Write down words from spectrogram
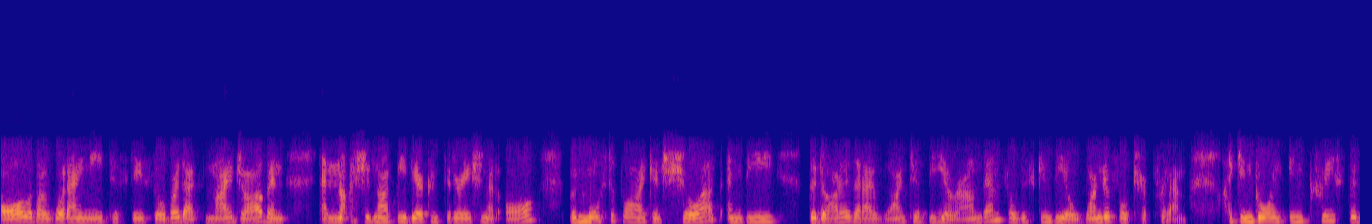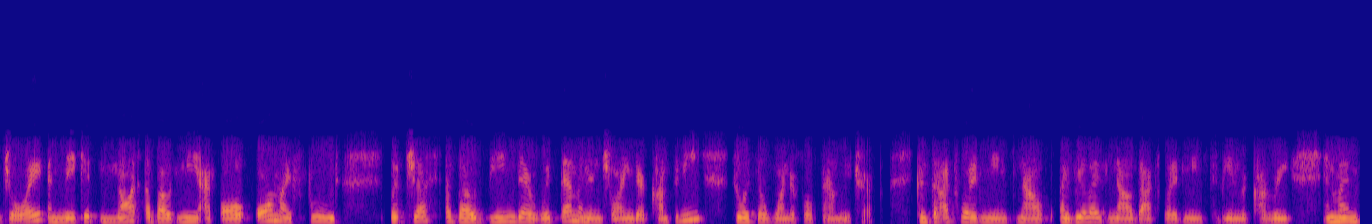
all about what I need to stay sober. That's my job and and not, should not be their consideration at all. But most of all, I can show up and be the daughter that I want to be around them. So this can be a wonderful trip for them. I can go and increase the joy and make it not about me at all or my food, but just about being there with them and enjoying their company. So it's a wonderful family trip because that's what it means now. I realize now that's what it means to be in recovery. And my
